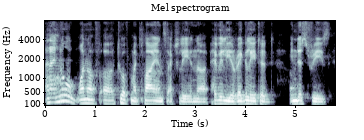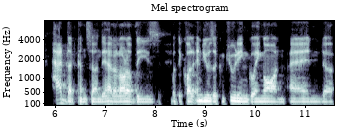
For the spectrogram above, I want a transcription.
And I know one of uh, two of my clients actually in uh, heavily regulated industries had that concern. They had a lot of these what they call end user computing going on, and uh,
